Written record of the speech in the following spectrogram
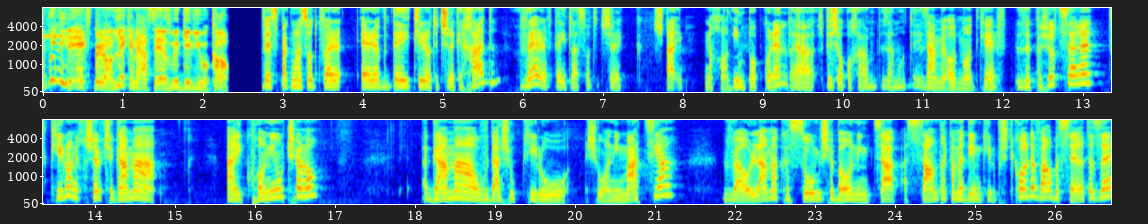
If we need an expert on licking ourselves, we'll give you a call. והספקנו לעשות כבר ערב דייט לראות את שרק אחד, וערב דייט לעשות את שרק שתיים. נכון. עם פופקורן, והיה ושוקו חם, וזה היה מאוד טעים. זה היה מאוד מאוד כיף. זה פשוט סרט, כאילו, אני חושבת שגם ה... האיקוניות שלו, גם העובדה שהוא כאילו, שהוא אנימציה, והעולם הקסום שבו הוא נמצא, הסאונדטרק המדהים, כאילו פשוט כל דבר בסרט הזה,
